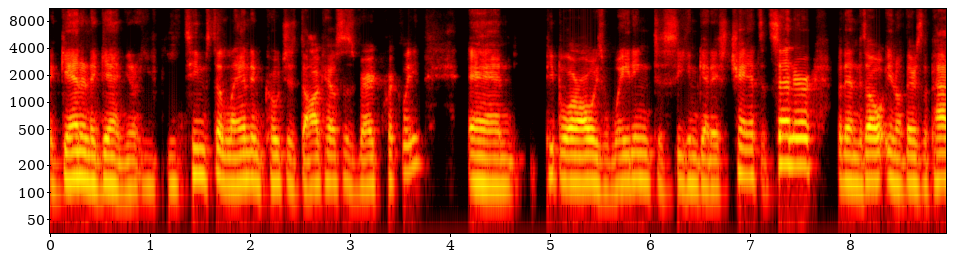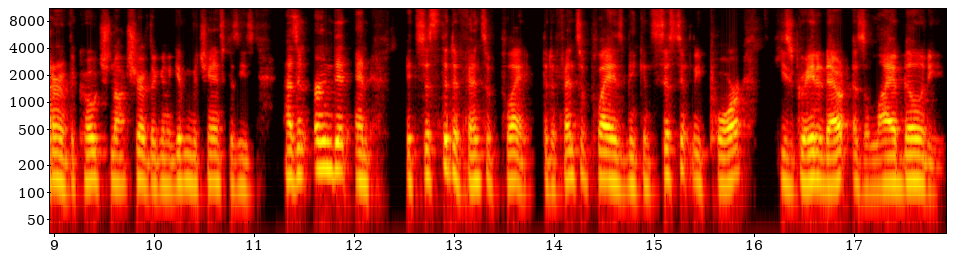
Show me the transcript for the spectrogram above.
again and again. You know, he, he seems to land in coaches' doghouses very quickly, and people are always waiting to see him get his chance at center. But then it's all you know, there's the pattern of the coach not sure if they're going to give him a chance because he's hasn't earned it, and it's just the defensive play. The defensive play has been consistently poor. He's graded out as a liability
